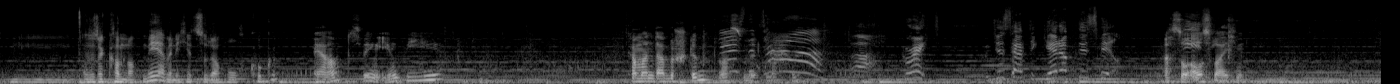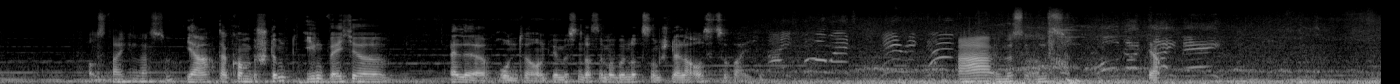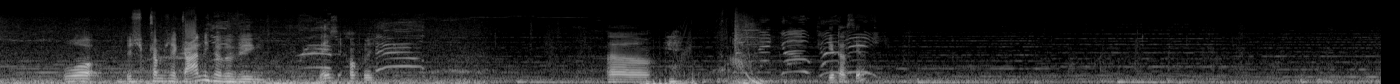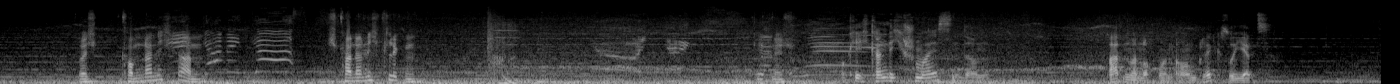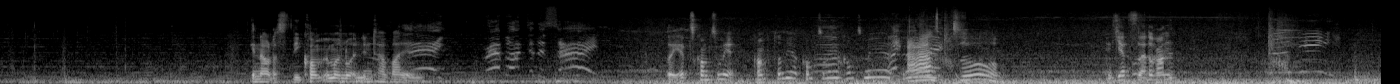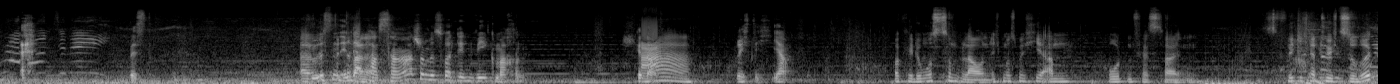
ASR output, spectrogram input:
Hm, Also da kommen noch mehr, wenn ich jetzt so da hoch gucke. Ja, deswegen irgendwie kann man da bestimmt was mitmachen. Ah. Ach so, ausweichen. Ausweichen du? Ja, da kommen bestimmt irgendwelche Bälle runter und wir müssen das immer benutzen, um schneller auszuweichen. Ah, wir müssen uns. Ja. Oh, ich kann mich ja gar nicht mehr bewegen. Nee, ich auch nicht. Äh, Geht das jetzt? Aber ich komme da nicht ran. Ich kann da nicht klicken. Geht nicht. okay, ich kann dich schmeißen dann. Warten wir noch mal einen Augenblick. So, jetzt. Genau, das, die kommen immer nur in Intervallen. So, jetzt komm zu mir. Komm zu mir, komm zu mir, komm zu mir. Schnell. Ach so. Und jetzt da dran. Mist. Äh, Wir müssen ich bin in der. Passage müssen wir den Weg machen. Genau, Ah. richtig, ja. Okay, du musst zum Blauen. Ich muss mich hier am Roten festhalten. Jetzt fliege ich natürlich zurück.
